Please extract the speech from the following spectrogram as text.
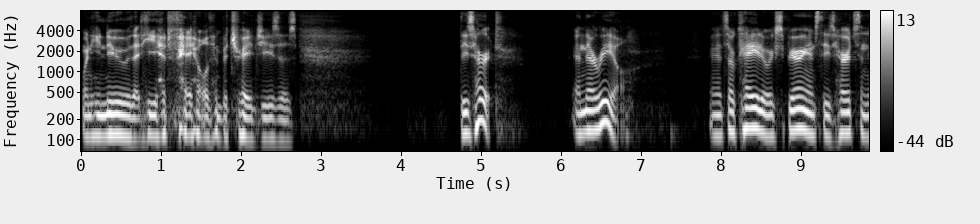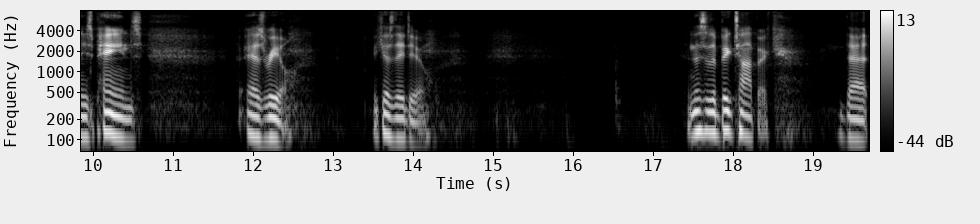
when he knew that he had failed and betrayed Jesus, these hurt, and they're real. And it's okay to experience these hurts and these pains as real, because they do. And this is a big topic that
